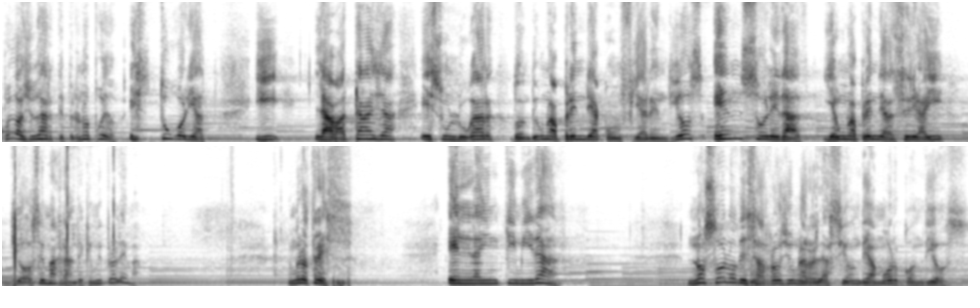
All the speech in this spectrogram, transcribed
Puedo ayudarte, pero no puedo. Es tu Goliat. Y la batalla es un lugar donde uno aprende a confiar en Dios en soledad y uno aprende a decir ahí, Dios es más grande que mi problema. Número tres, en la intimidad no solo desarrollo una relación de amor con Dios,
